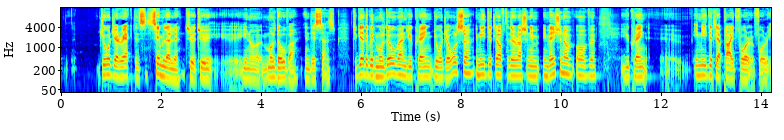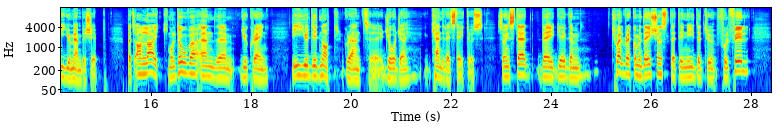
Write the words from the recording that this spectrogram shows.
Georgia reacted similarly to, to uh, you know Moldova in this sense. Together with Moldova and Ukraine, Georgia also immediately after the Russian invasion of, of uh, Ukraine uh, immediately applied for, for EU membership. But unlike Moldova and um, Ukraine, the EU did not grant uh, Georgia candidate status. So instead, they gave them 12 recommendations that they needed to fulfill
